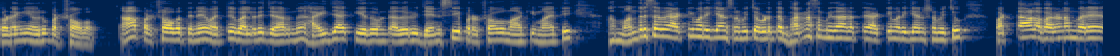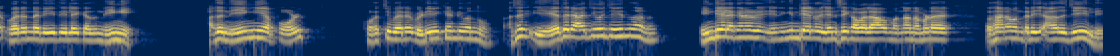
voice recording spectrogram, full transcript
തുടങ്ങിയ ഒരു പ്രക്ഷോഭം. ആ പ്രക്ഷോഭത്തിനെ മറ്റ് പലരും ചേർന്ന് ഹൈജാക്ക് ചെയ്തുകൊണ്ട് അതൊരു ജൻസി പ്രക്ഷോഭമാക്കി മാറ്റി ആ മന്ത്രിസഭയെ അട്ടിമറിക്കാൻ ശ്രമിച്ചു അവിടുത്തെ ഭരണ സംവിധാനത്തെ അട്ടിമറിക്കാൻ ശ്രമിച്ചു. പട്ടാള ഭരണം വരെ വരുന്ന രീതിയിലേക്ക് അത് നീങ്ങി. അത് നീങ്ങിയപ്പോൾ കുറച്ച് പേരെ വെടിവെക്കേണ്ടി വന്നു. അത് ഏത് രാജ്യവും ചെയ്യുന്നതാണ്. ഇന്ത്യയിൽ അങ്ങനെ ഒരു ഇന്ത്യയിൽ ഒരു ജൻസി കവലാപം വന്നാൽ നമ്മുടെ പ്രധാനമന്ത്രി അത് ചെയ്യില്ലേ?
